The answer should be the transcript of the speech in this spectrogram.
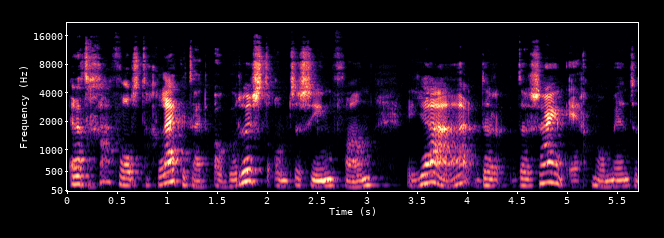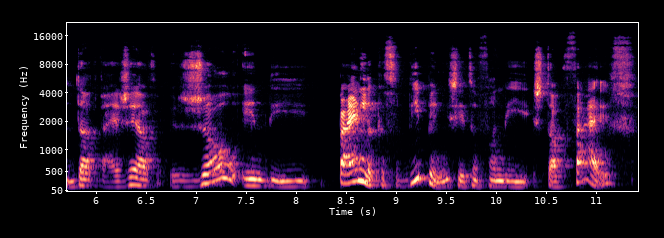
En het gaf ons tegelijkertijd ook rust om te zien van, ja, er, er zijn echt momenten dat wij zelf zo in die pijnlijke verdieping zitten van die stap 5,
